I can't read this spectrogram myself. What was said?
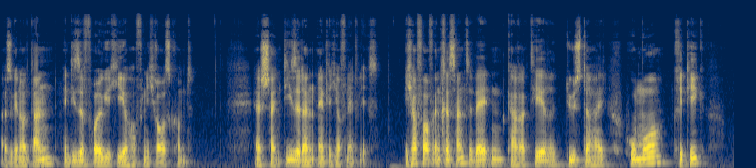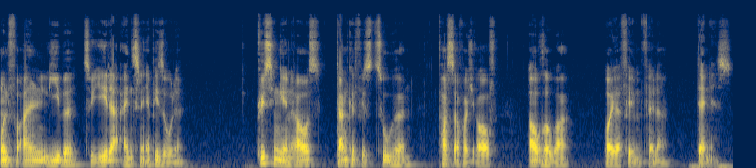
Also genau dann, wenn diese Folge hier hoffentlich rauskommt. Erscheint diese dann endlich auf Netflix. Ich hoffe auf interessante Welten, Charaktere, Düsterheit, Humor, Kritik und vor allem Liebe zu jeder einzelnen Episode. Küsschen gehen raus, danke fürs Zuhören, passt auf euch auf, au revoir, euer Filmfeller Dennis.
